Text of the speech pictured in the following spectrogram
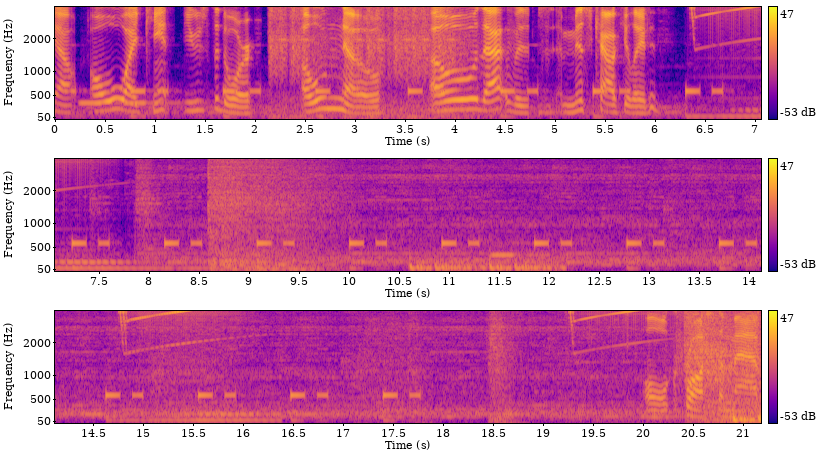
Me out. Oh, I can't use the door. Oh no. Oh, that was miscalculated. All across the map.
